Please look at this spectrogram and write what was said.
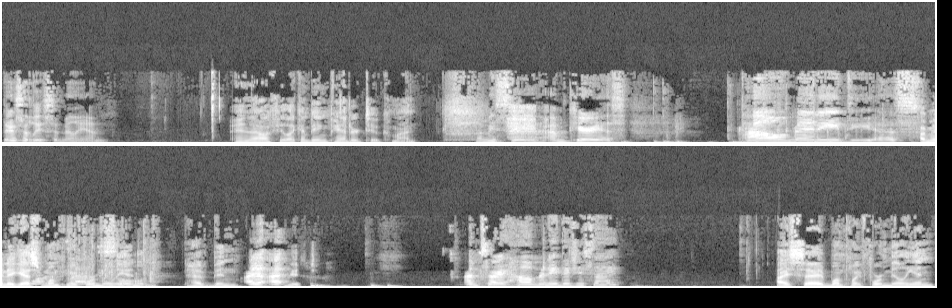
There's at least a million. And now I feel like I'm being pandered to. Come on. Let me see. I'm curious. How many DS? I'm gonna guess 1.4 million have sold? have been I. I'm sorry. How many did you say? I said 1.4 million.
